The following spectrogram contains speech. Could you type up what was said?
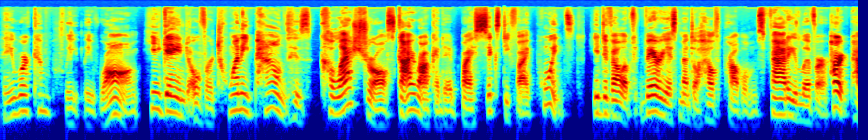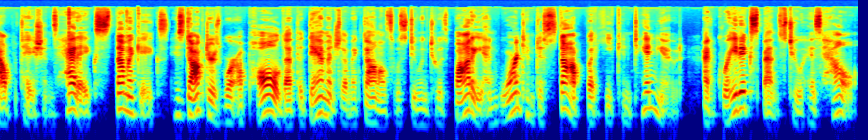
they were completely wrong. He gained over 20 pounds. His cholesterol skyrocketed by 65 points. He developed various mental health problems fatty liver, heart palpitations, headaches, stomach aches. His doctors were appalled at the damage that McDonald's was doing to his body and warned him to stop, but he continued, at great expense to his health.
